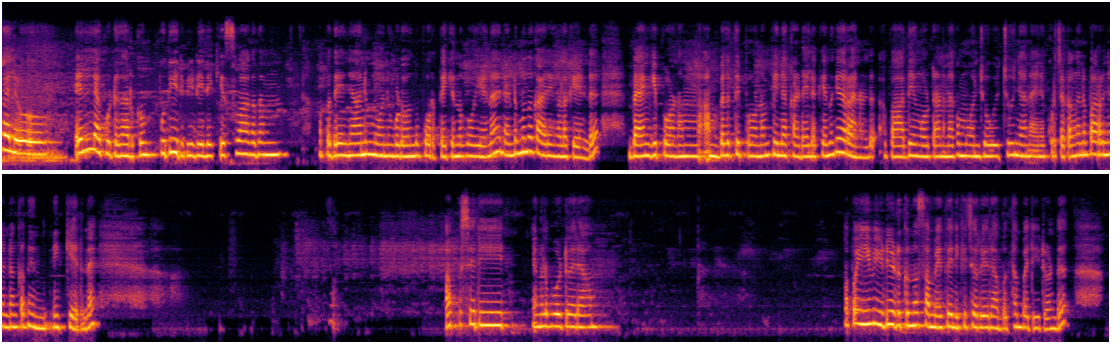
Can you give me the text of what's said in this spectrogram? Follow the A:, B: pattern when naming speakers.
A: Hello. എല്ലാ കൂട്ടുകാർക്കും പുതിയൊരു വീഡിയോയിലേക്ക് സ്വാഗതം. അപ്പോൾ ദേ ഞാനും മോനും കൂടെ ഒന്ന് പുറത്തേക്കൊന്ന് പോവുകയാണ് രണ്ട് മൂന്ന് കാര്യങ്ങളൊക്കെ ഉണ്ട്. ബാങ്കിൽ പോകണം അമ്പലത്തിൽ പോകണം പിന്നെ കടയിലൊക്കെ ഒന്ന് കയറാനുണ്ട്. അപ്പോൾ ആദ്യം എങ്ങോട്ടാണെന്നൊക്കെ മോൻ ചോദിച്ചു. ഞാൻ അതിനെക്കുറിച്ചൊക്കെ അങ്ങനെ പറഞ്ഞിട്ടുണ്ടെങ്കിൽ നിൽക്കായിരുന്നേ അപ്പം ശരി ഞങ്ങൾ പോയിട്ട് വരാം. അപ്പോൾ ഈ വീഡിയോ എടുക്കുന്ന സമയത്ത് എനിക്ക് ചെറിയൊരു അബദ്ധം പറ്റിയിട്ടുണ്ട്.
